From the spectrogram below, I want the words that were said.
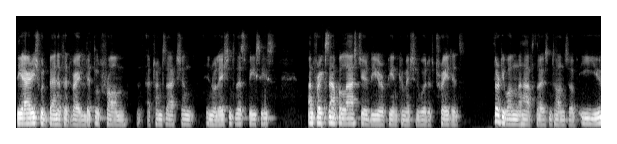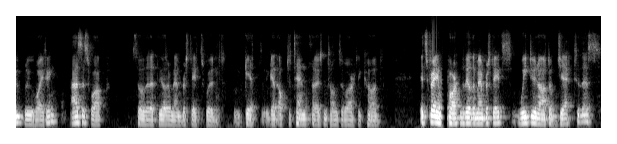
The Irish would benefit very little from a transaction in relation to this species. And for example, last year, the European Commission would have traded 31,500 tons of EU blue whiting as a swap so that the other member states would get, get up to 10,000 tons of Arctic cod. It's very important to the other member states. We do not object to this.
